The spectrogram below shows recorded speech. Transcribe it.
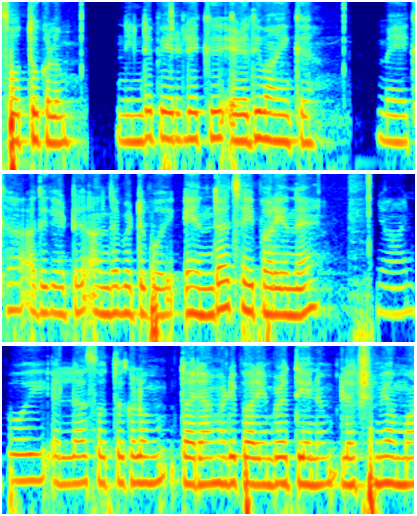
സ്വത്തുക്കളും നിന്റെ പേരിലേക്ക് എഴുതി വാങ്ങിക്ക്. മേഘ അത് കേട്ട് അന്തം വിട്ടുപോയി എന്താ ചൈ പറയുന്നേ? ഞാൻ പോയി എല്ലാ സ്വത്തുക്കളും തരാൻ വേണ്ടി പറയുമ്പോഴത്തേനും ലക്ഷ്മി അമ്മ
